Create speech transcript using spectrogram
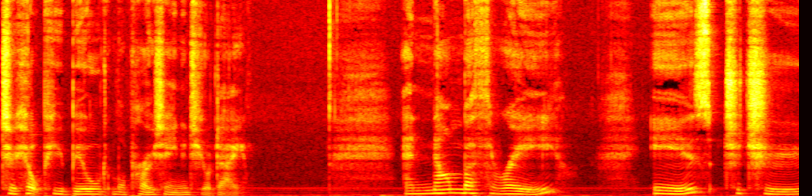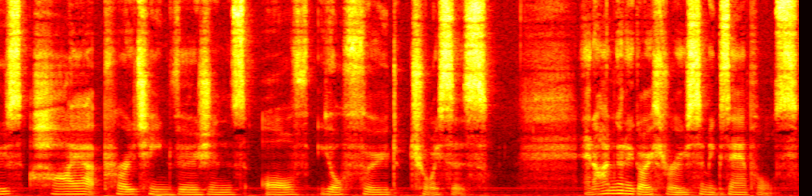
to help you build more protein into your day. And number three is to choose higher protein versions of your food choices. And I'm going to go through some examples.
